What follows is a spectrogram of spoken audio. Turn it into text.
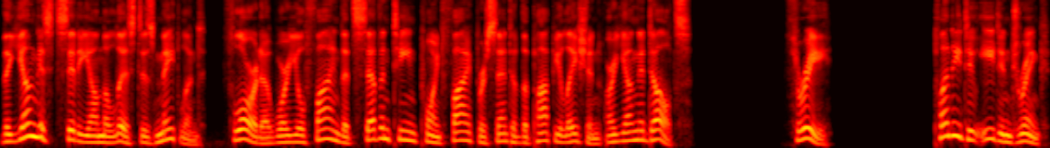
The youngest city on the list is Maitland, Florida, where you'll find that 17.5% of the population are young adults. 3. Plenty to eat and drink.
